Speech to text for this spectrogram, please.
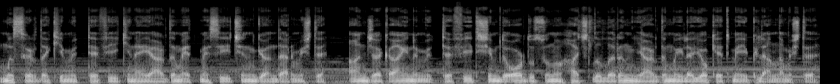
Mısır'daki müttefikine yardım etmesi için göndermişti. Ancak aynı müttefik şimdi ordusunu Haçlıların yardımıyla yok etmeyi planlamıştı.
